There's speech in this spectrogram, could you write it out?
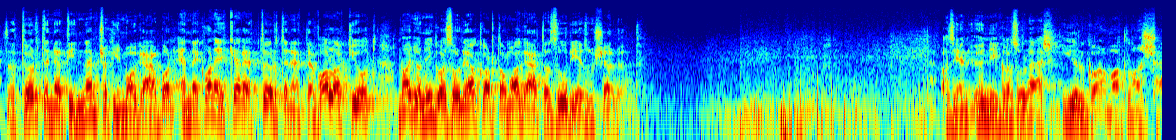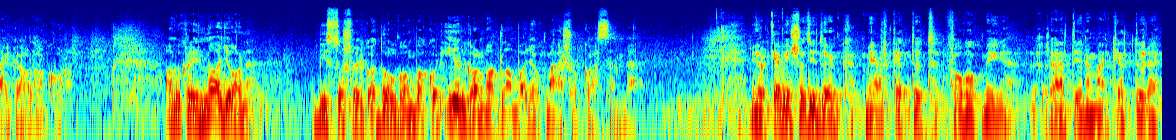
Ez a történet így nem csak így magában, ennek van egy keret története. Valaki ott nagyon igazolni akarta magát az Úr Jézus előtt. Az ilyen önigazolás irgalmatlansága alakul. Amikor én nagyon biztos vagyok a dolgomban, akkor irgalmatlan vagyok másokkal szemben. Mivel kevés az időnk, már kettőt fogok még rátérni, már kettőre.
